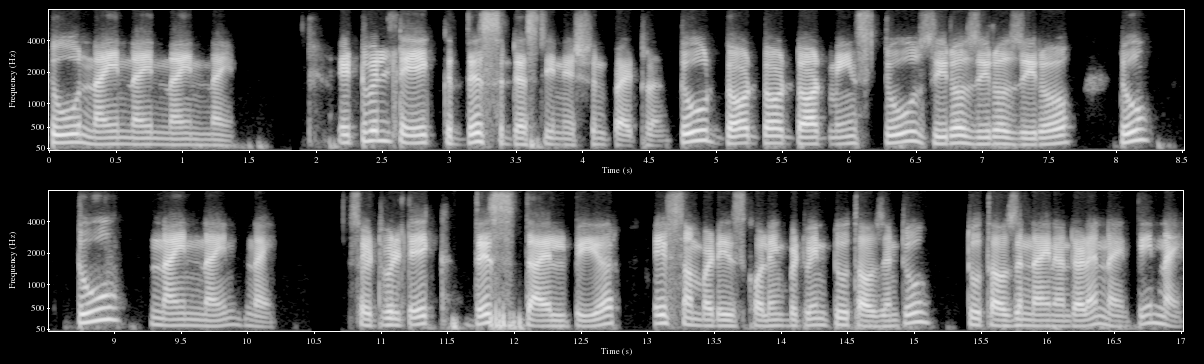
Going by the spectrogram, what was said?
29999, it will take this destination pattern. 2 dot dot dot means 2000 to 2999. So it will take this dial peer if somebody is calling between 2000 to 2999.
